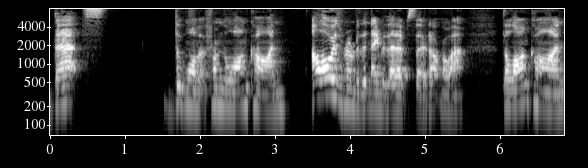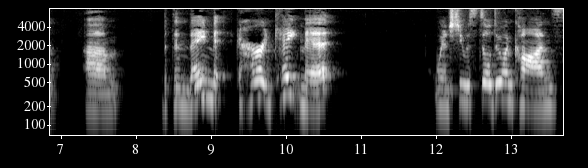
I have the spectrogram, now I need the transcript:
that's the woman from the long con. I'll always remember the name of that episode. I don't know why. The long con. Um, but then they met, her and Kate met when she was still doing cons.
